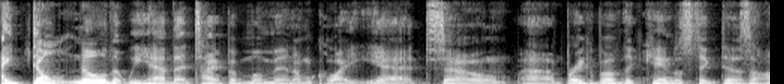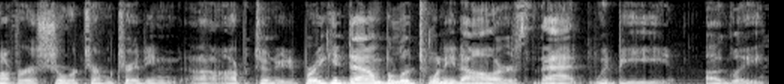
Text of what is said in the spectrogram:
I don't know that we have that type of momentum quite yet. So uh, break above the candlestick does offer a short-term trading uh, opportunity. Breaking down below $20, that would be ugly.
